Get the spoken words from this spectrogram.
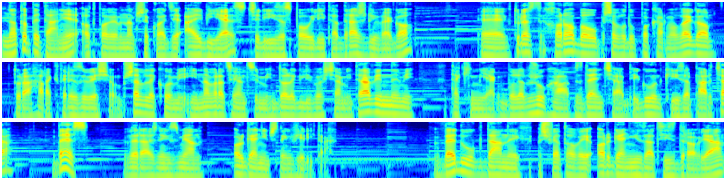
Na to pytanie odpowiem na przykładzie IBS, czyli zespołu jelita drażliwego, E, która jest chorobą przewodu pokarmowego, która charakteryzuje się przewlekłymi i nawracającymi dolegliwościami trawiennymi, takimi jak bóle brzucha, wzdęcia, biegunki i zaparcia, bez wyraźnych zmian organicznych w jelitach. Według danych Światowej Organizacji Zdrowia,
